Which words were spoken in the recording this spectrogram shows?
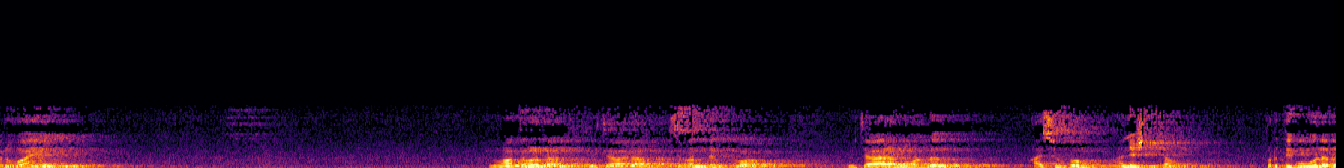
ഒരു ഉപായമില്ല അത് മാത്രമല്ല വിചാര അശുഭന്തിത്വ വിചാരം കൊണ്ട് അശുഭം അനിഷ്ടം പ്രതികൂലത.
